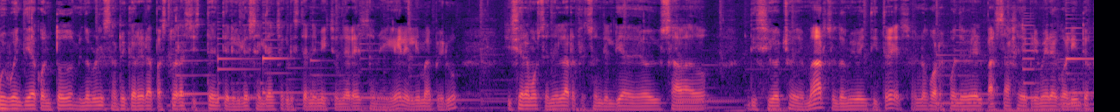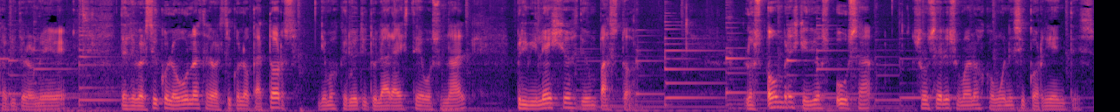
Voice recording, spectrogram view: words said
Muy buen día con todos. Mi nombre es Enrique Herrera, pastor asistente de la Iglesia Alianza Cristiana y Misionera de San Miguel, en Lima, Perú. Quisiéramos tener la reflexión del día de hoy, sábado 18 de marzo del 2023. Hoy nos corresponde ver el pasaje de 1 Corintios capítulo 9, desde el versículo 1 hasta el versículo 14. Y hemos querido titular a este devocional Privilegios de un pastor. Los hombres que Dios usa son seres humanos comunes y corrientes,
